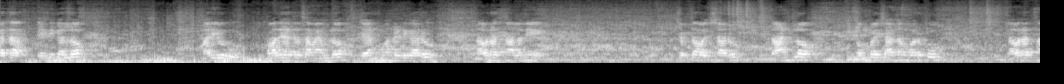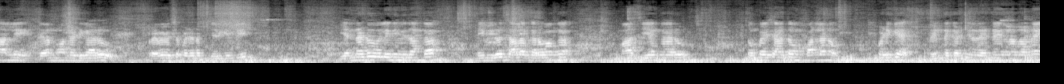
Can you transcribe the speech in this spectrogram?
గత ఎన్నికల్లో మరియు పాదయాత్ర సమయంలో జగన్మోహన్ రెడ్డి గారు నవరత్నాలని చెప్తా వచ్చారు దాంట్లో తొంభై శాతం వరకు నవరత్నాల్ని జగన్మోహన్ రెడ్డి గారు ప్రవేశపెట్టడం జరిగింది. ఎన్నడూ లేని విధంగా మేము ఈరోజు చాలా గర్వంగా మా సీఎం గారు తొంభై శాతం పనులను ఇప్పటికే రెండు గడిచిన రెండేళ్ళలోనే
